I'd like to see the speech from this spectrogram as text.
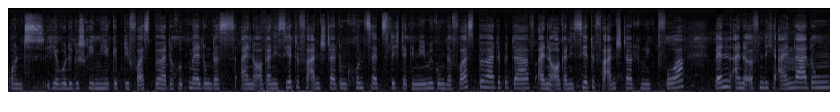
Und hier wurde geschrieben, hier gibt die Forstbehörde Rückmeldung, dass eine organisierte Veranstaltung grundsätzlich der Genehmigung der Forstbehörde bedarf. Eine organisierte Veranstaltung liegt vor, wenn eine öffentliche Einladung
